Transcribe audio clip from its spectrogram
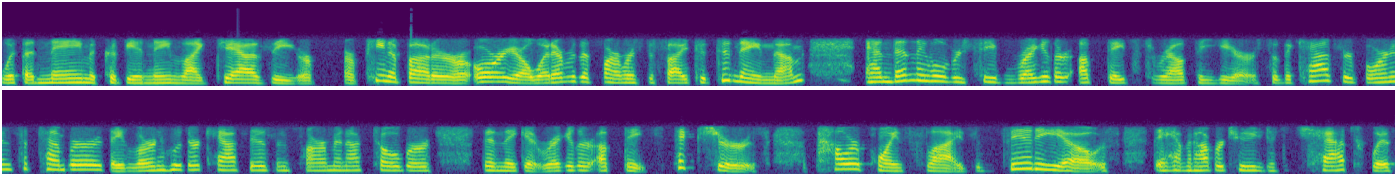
with a name. It could be a name like Jazzy or or peanut butter or Oreo, whatever the farmers decide to, to name them. And then they will receive regular updates throughout the year. So the calves are born in September. They learn who their calf is and farm in October. Then they get regular updates, pictures, PowerPoint slides, videos. They have an opportunity to chat with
